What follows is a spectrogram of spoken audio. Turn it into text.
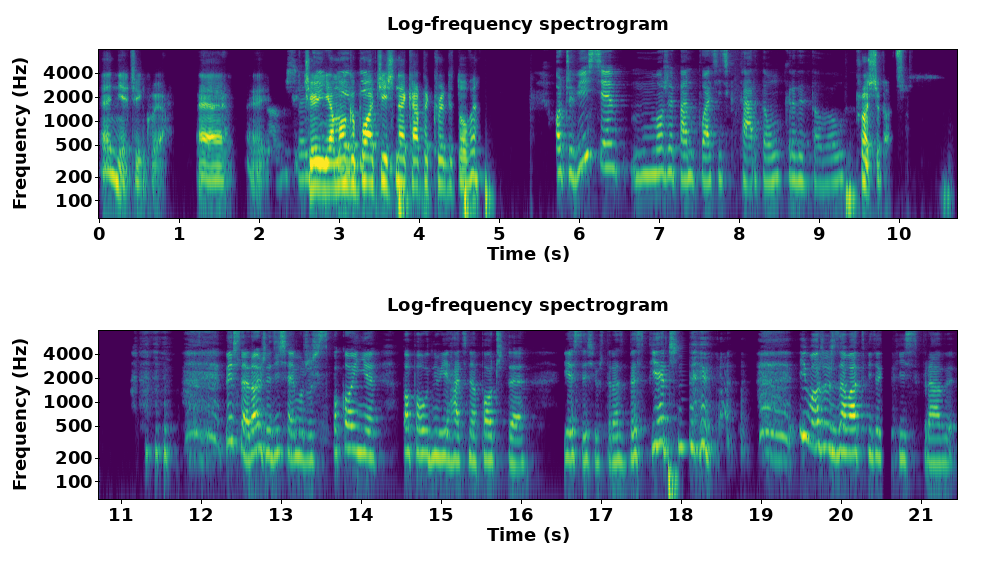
E, nie, dziękuję. E, e, czy ja mogę płacić na kartę kredytową? Oczywiście może pan płacić kartą kredytową. Proszę bardzo. Myślę, Roy, że dzisiaj możesz spokojnie po południu jechać na pocztę. Jesteś już teraz bezpieczny i możesz załatwić jakieś sprawy.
